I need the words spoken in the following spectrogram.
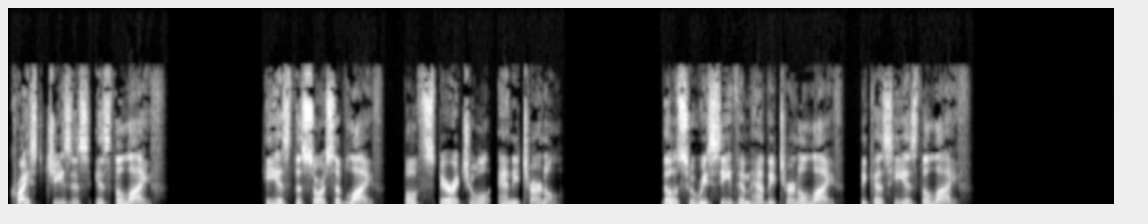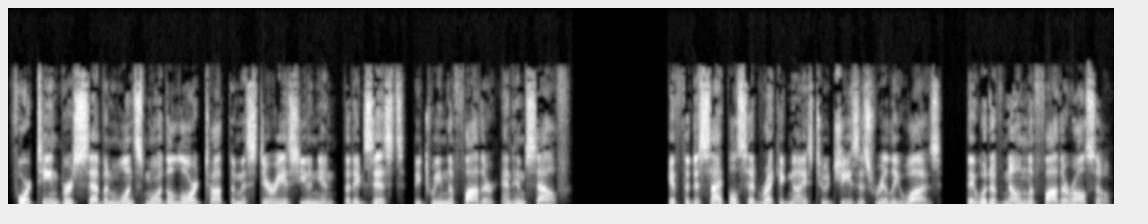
Christ Jesus is the life. He is the source of life, both spiritual and eternal. Those who receive him have eternal life, because he is the life. 14 verse 7 Once more the Lord taught the mysterious union that exists between the Father and himself. If the disciples had recognized who Jesus really was, they would have known the Father also,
